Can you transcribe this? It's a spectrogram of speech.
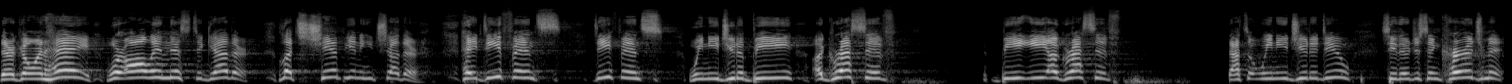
They're going, hey, we're all in this together. Let's champion each other. Hey, defense, defense, we need you to be aggressive. Be aggressive. That's what we need you to do. See, they're just encouragement.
